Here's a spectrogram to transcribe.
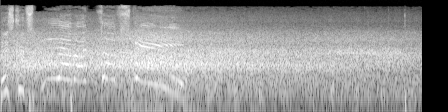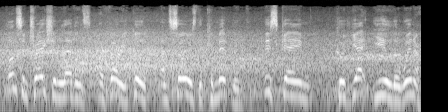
This could... Lewandowski! Concentration levels are very good, and so is the commitment. This game could yet yield a winner.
